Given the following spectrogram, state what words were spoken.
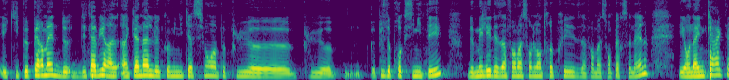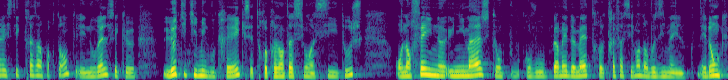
et qui peut permettre d'établir un, un, canal de communication un peu plus, euh, plus, euh, plus de proximité, de mêler des informations de l'entreprise, des informations personnelles. Et on a une caractéristique très importante et nouvelle, c'est que le Tikimi que vous créez, cette représentation à six touches, on en fait une, une image qu'on vous permet de mettre très facilement dans vos emails. Et donc,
